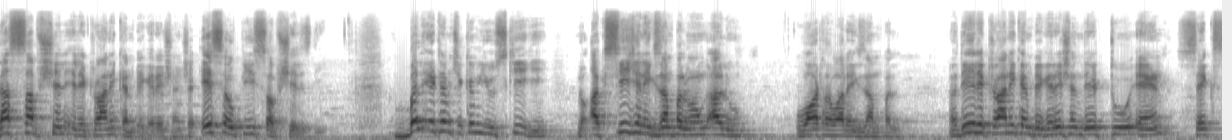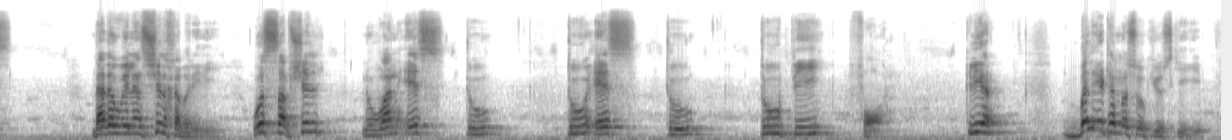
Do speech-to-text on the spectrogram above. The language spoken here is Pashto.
دا سب شیل الکترونیک کنفیګریشن چې اس او پی سب شیلز دي بل اټم چې کوم یوز کیږي نو اکسیجن اگزامپل مونږ الو واټر والا اگزامپل نو د الکترونیک کنفیګریشن دی 2 اینڈ 6 دا د ویلنس شیل خبرې دي اوس سب شیل نو 1 اس 2 2 اس 2 2 پی 4 کلیئر بل اټم به څوک یوز کیږي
